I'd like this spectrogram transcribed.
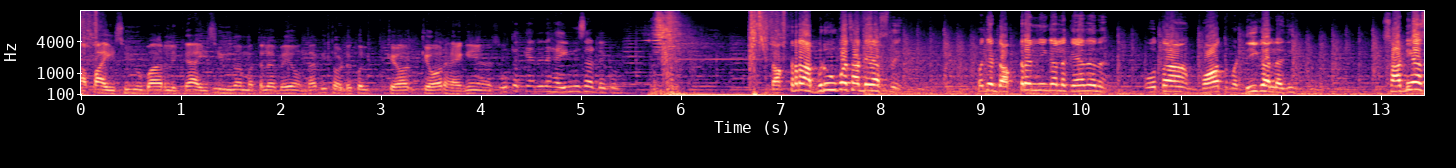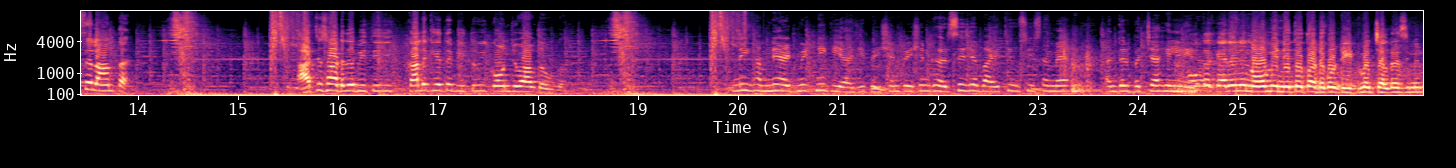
ਆਪਾਂ ਆਈਸੀਯੂ ਬਾਹਰ ਲਿਖਿਆ ਆਈਸੀਯੂ ਦਾ ਮਤਲਬ ਇਹ ਹੁੰਦਾ ਵੀ ਤੁਹਾਡੇ ਕੋਲ ਕਿਉਰ ਕਿਉਰ ਹੈਗੇ ਆ ਉਹ ਤਾਂ ਕਹਿ ਰਹੇ ਨੇ ਹੈ ਹੀ ਨਹੀਂ ਸਾਡੇ ਕੋਲ। ਡਾਕਟਰ ਰੱਬ ਰੂਪ ਆ ਸਾਡੇ ਵਾਸਤੇ। ਪਰ ਜੇ ਡਾਕਟਰ ਇੰਨੀ ਗੱਲ ਕਹਿ ਦੇਣ ਉਹ ਤਾਂ ਬਹੁਤ ਵੱਡੀ ਗੱਲ ਹੈ ਜੀ। ਸਾਡੇ ਵਾਸਤੇ ਲਾਂਤ ਹੈ ਅੱਜ ਸਾਡੇ ਤੇ ਬੀਤੀ ਜੀ ਕੱਲ ਕਿਤੇ ਬੀਤੂਗੀ ਕੌਣ ਜਵਾਬ ਦੇਊਗਾ नहीं हमने एडमिट नहीं किया जी पेशेंट पेशेंट घर से जब आई थी उसी समय अंदर बच्चा हिल नहीं ਉਹ रहा ਤਾਂ ਕਹਿ ਰਹੇ ਨੇ 9 ਮਹੀਨੇ ਤੋਂ ਤੁਹਾਡੇ ਕੋਲ ਟ੍ਰੀਟਮੈਂਟ ਚੱਲ ਰਿਹਾ ਸੀ ਮੈਮ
